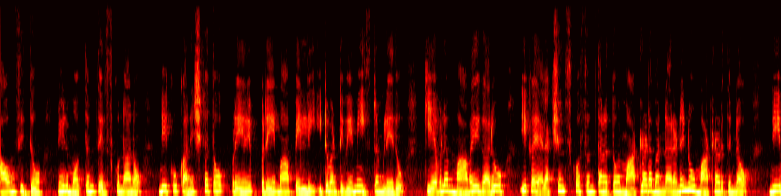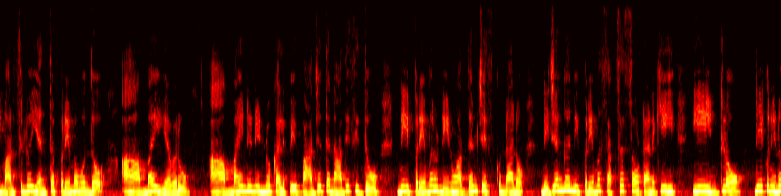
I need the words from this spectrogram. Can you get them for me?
అవును సిద్ధు నేను మొత్తం తెలుసుకున్నాను. నీకు కనిష్కతో ప్రే ప్రేమ పెళ్ళి ఇటువంటివేమీ ఇష్టం లేదు. కేవలం మావయ్య గారు ఇక ఎలక్షన్స్ కోసం తనతో మాట్లాడమన్నారని నువ్వు మాట్లాడుతున్నావు. నీ మనసులో ఎంత ప్రేమ ఉందో ఆ అమ్మాయి ఎవరు? ఆ అమ్మాయిని నిన్ను కలిపే బాధ్యత నాది సిద్ధు. నీ ప్రేమను నేను అర్థం చేసుకున్నాను. నిజంగా నీ ప్రేమ సక్సెస్ అవటానికి ఈ ఇంట్లో నీకు నేను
